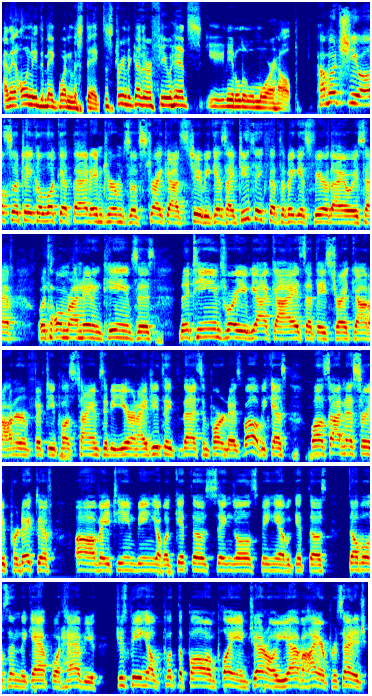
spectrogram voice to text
and they only need to make one mistake. To string together a few hits, you need a little more help. How much do you also take a look at that in terms of strikeouts too? Because I do think that the biggest fear that I always have with home run hitting teams is the teams where you've got guys that they strike out 150 plus times in a year. And I do think that that's important as well because while it's not necessarily predictive, of a team being able to get those singles, being able to get those doubles in the gap, what have you. Just being able to put the ball in play in general, you have a higher percentage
